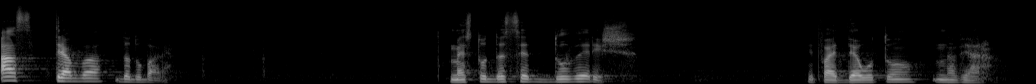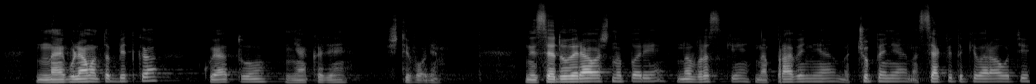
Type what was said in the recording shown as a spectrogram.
Аз трябва да добавя. Вместо да се довериш. И това е делото на вяра. Най-голямата битка, която някъде ще водим. Не се доверяваш на пари, на връзки, на правения, на чупения, на всякакви такива работи.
